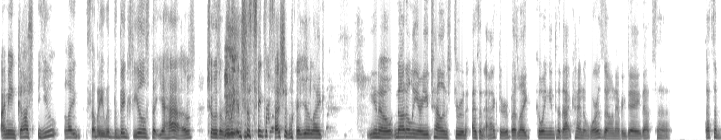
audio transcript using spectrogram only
I mean, gosh, you like somebody with the big feels that you have chose a really interesting profession where you're like, you know not only are you challenged through as an actor but like going into that kind of war zone every day that's a that's a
